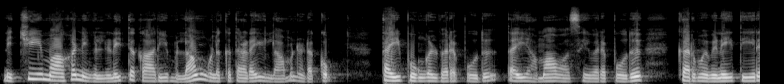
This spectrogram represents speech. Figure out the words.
நிச்சயமாக நீங்கள் நினைத்த காரியமெல்லாம் உங்களுக்கு தடை இல்லாமல் நடக்கும். தை பொங்கல் வரப்போது தை அமாவாசை வரப்போது கர்ம வினை தீர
